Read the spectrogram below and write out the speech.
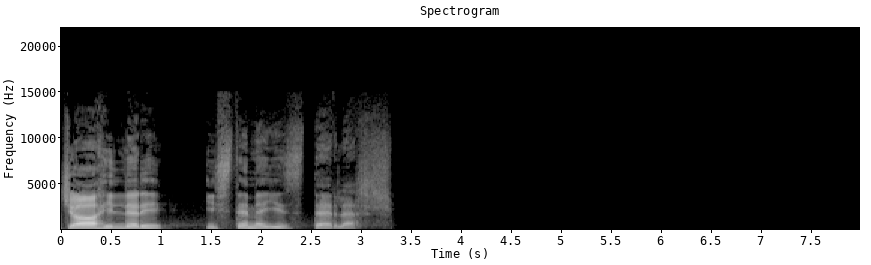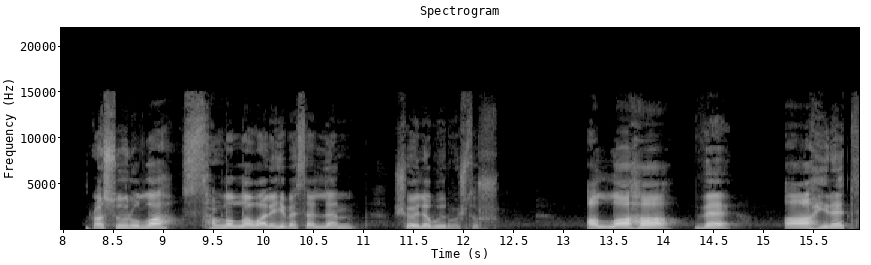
cahilleri istemeyiz derler. Resulullah sallallahu aleyhi ve sellem şöyle buyurmuştur. Allah'a ve ahiret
